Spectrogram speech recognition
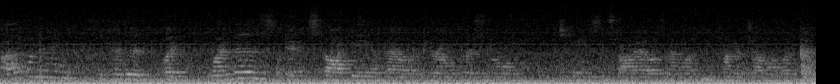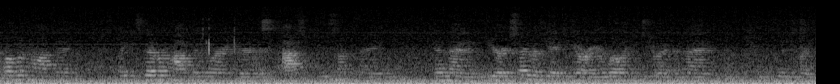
I was wondering because it like when does it stop being about like your own personal tastes and styles and what you kind of draw? Like what would happen? Like it's never happened where you're asked to do something and then you're excited with the idea or you're willing to do it and then you like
